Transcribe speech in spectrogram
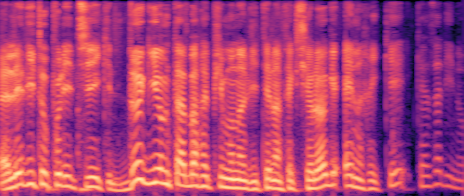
l'édito politique de Guillaume Tabar et puis mon invité, l'infectiologue Enrique Casalino.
